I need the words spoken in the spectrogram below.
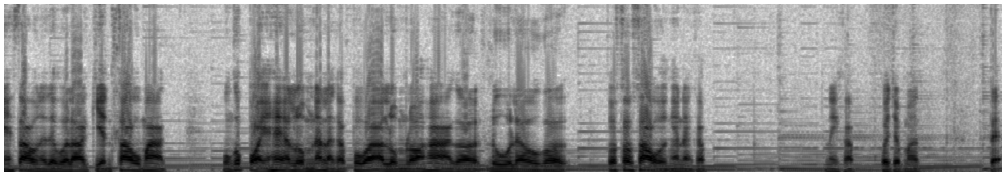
ให้เศร้านะแต่เวลาเขียนเศร้ามาก ผมก็ปล่อยให้อารมณ์นั่นแหละครับ เพราะว่าอารมณ์รอห้าก็ดูแล้วก็ก็เศร้าๆอย่างนั้นนะครับนี่ครับ ก็จะมาแตะ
